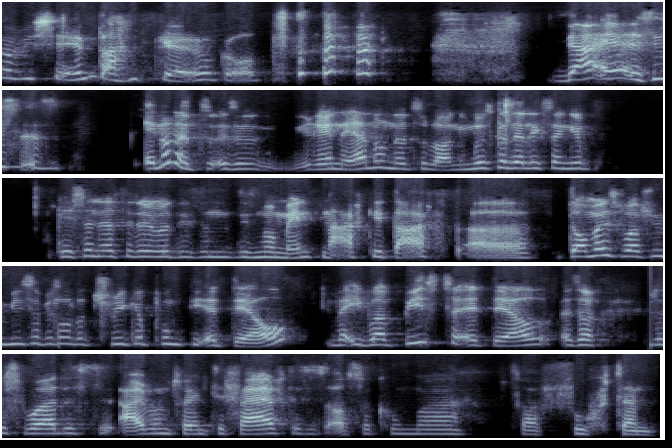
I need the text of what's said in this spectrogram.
Oh, wie schön, danke, oh Gott. ja, eh, es ist, es, eh noch nicht, so- also ich renne eher noch nicht so lange. Ich muss ganz ehrlich sagen, ich habe gestern erst wieder über diesen, diesen Moment nachgedacht. Äh, damals war für mich so ein bisschen der Triggerpunkt die Adele, weil ich war bis zur Adele, also das war das Album 25, das ist rausgekommen 2015.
